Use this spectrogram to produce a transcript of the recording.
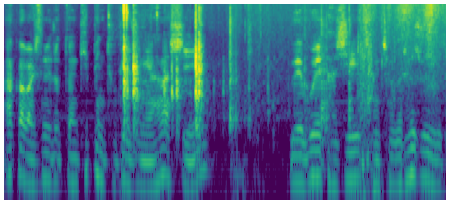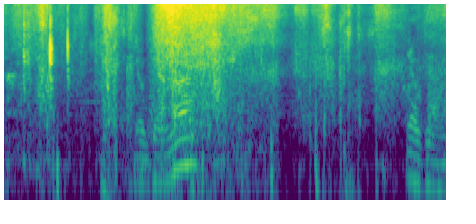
아까 말씀드렸던 키핀 두 개 중에 하나씩 외부에 다시 장착을 해줍니다. 여기 하나, 여기 하나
